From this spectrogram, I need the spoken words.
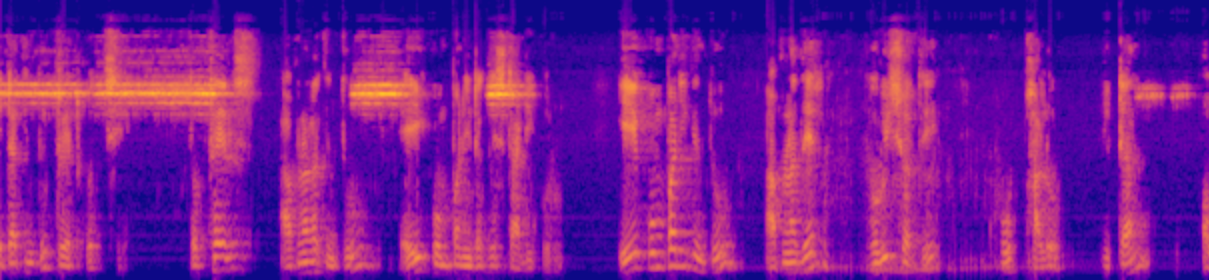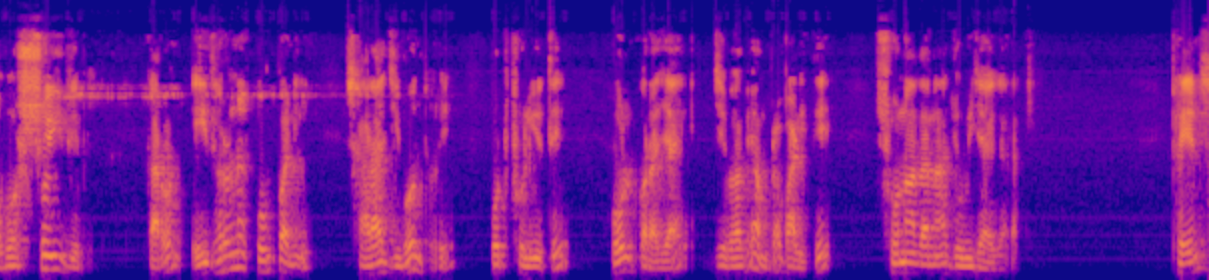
এটা কিন্তু ট্রেড করছে। তো ফ্রেন্ডস আপনারা কিন্তু এই কোম্পানিটাকে স্টাডি করুন। এ কোম্পানি কিন্তু আপনাদের ভবিষ্যতে খুব ভালো রিটার্ন অবশ্যই দেবে। কারণ এই ধরনের কোম্পানি সারা জীবন ধরে পোর্টফোলিওতে হোল্ড করা যায়, যেভাবে আমরা বাড়িতে সোনা দানা জমি জায়গা রাখি। ফ্রেন্ডস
